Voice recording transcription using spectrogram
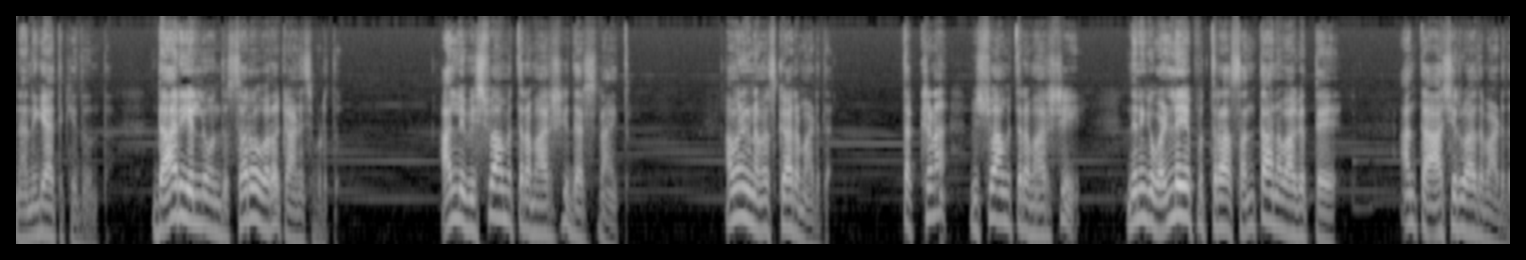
ನನಗೆ ಯಾತಕ್ಕಿದು ಅಂತ. ದಾರಿಯಲ್ಲಿ ಒಂದು ಸರೋವರ ಕಾಣಿಸಿಬಿಡ್ತು. ಅಲ್ಲಿ ವಿಶ್ವಾಮಿತ್ರ ಮಹರ್ಷಿ ದರ್ಶನ ಆಯಿತು. ಅವನಿಗೆ ನಮಸ್ಕಾರ ಮಾಡಿದ. ತಕ್ಷಣ ವಿಶ್ವಾಮಿತ್ರ ಮಹರ್ಷಿ, ನಿನಗೆ ಒಳ್ಳೆಯ ಪುತ್ರ, ಸಂತಾನವಾಗುತ್ತೆ ಅಂತ ಆಶೀರ್ವಾದ ಮಾಡಿದ.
